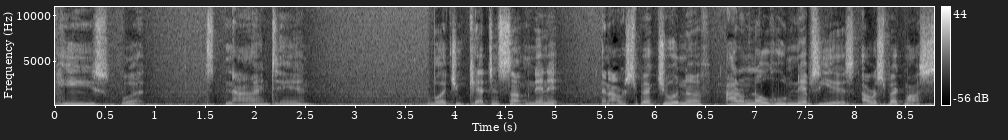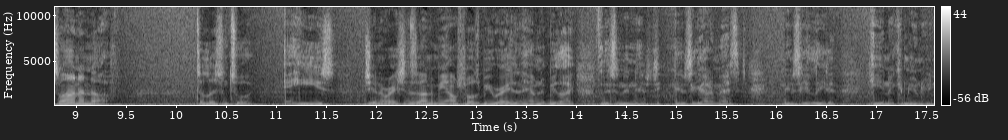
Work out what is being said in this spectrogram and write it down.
He's what? Nine, ten. But you catching something in it, and I respect you enough. I don't know who Nipsey is. I respect my son enough to listen to it. And he's generations under me. I'm supposed to be raising him to be like, listen to Nipsey. Nipsey got a message. Nipsey a leader. He in the community.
